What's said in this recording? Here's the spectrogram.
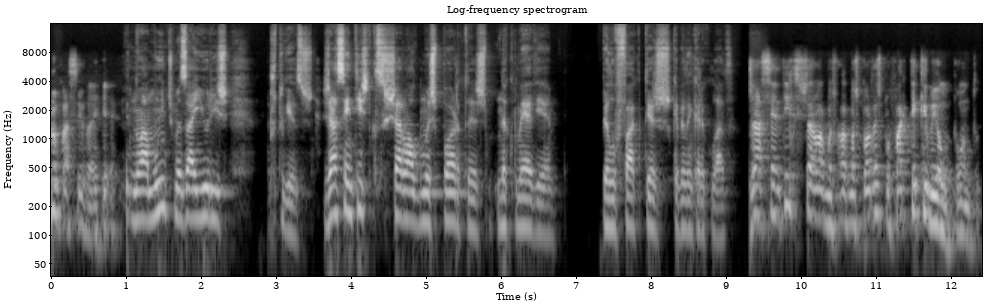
Não faço ideia. Não há muitos, mas há Yuris portugueses. Já sentiste que se fecharam algumas portas na comédia pelo facto de teres cabelo encaracolado? Já senti que se fecharam algumas, algumas portas pelo facto de ter cabelo, ponto.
